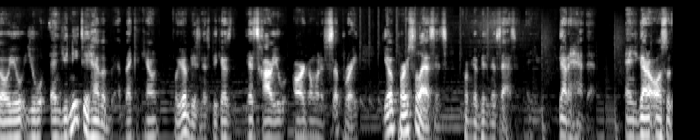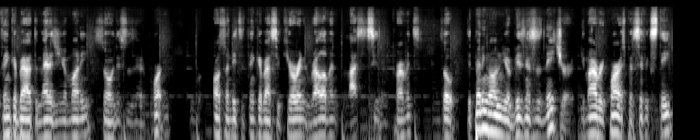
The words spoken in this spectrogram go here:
So you you and you need to have a, a bank account for your business because that's how you are going to separate your personal assets from your business assets. And you, you got to have that. And you got to also think about the managing your money. So this is important. You also need to think about securing relevant licenses and permits so, depending on your business's nature, you might require specific state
